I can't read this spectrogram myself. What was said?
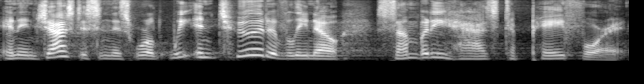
and injustice in this world, we intuitively know somebody has to pay for it.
